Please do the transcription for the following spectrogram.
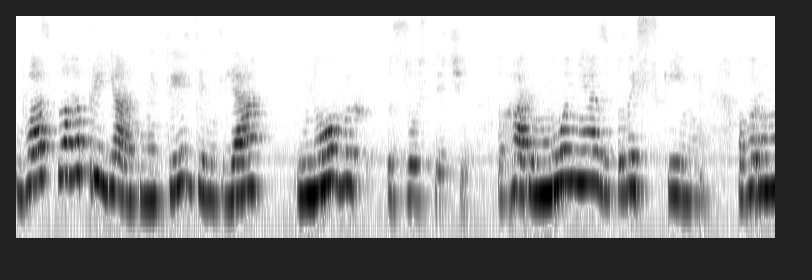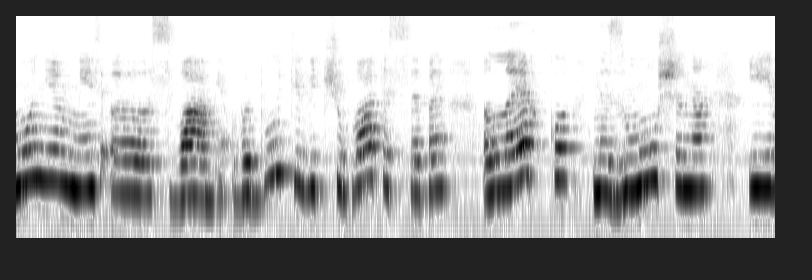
У вас благоприятний тиждень для нових зустрічей. Гармонія з близькими, гармонія е, з вами. Ви будете відчувати себе легко, незмушено. І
